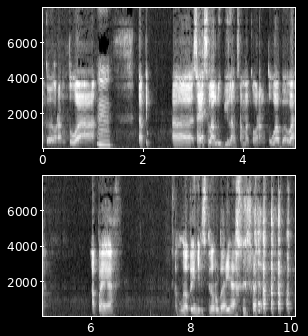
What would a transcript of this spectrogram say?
ke orang tua Hmm. tapi eh, saya selalu bilang sama ke orang tua bahwa apa ya aku nggak pengen jadi Siti Nurbaya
